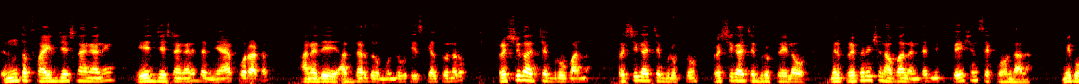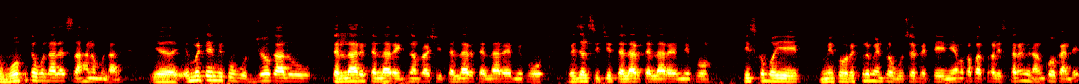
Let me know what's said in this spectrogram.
ఎంత ఫైట్ చేసినా కానీ ఏది చేసినా కానీ దాని న్యాయ పోరాటం అనేది అభ్యర్థులు ముందుకు తీసుకెళ్తున్నారు. ఫ్రెష్గా వచ్చే గ్రూప్ వన్ ఫ్రెష్గా వచ్చే గ్రూప్ టూ ఫ్రెష్గా వచ్చే గ్రూప్ త్రీలో మీరు ప్రిపరేషన్ అవ్వాలంటే మీకు పేషెన్స్ ఎక్కువ ఉండాలి. మీకు ఓపిక ఉండాలి సహనం ఉండాలి. ఏ- ఎమ్మటే మీకు ఉద్యోగాలు తెల్లారి తెల్లారి ఎగ్జామ్ రాసి తెల్లారి తెల్లారే మీకు రిజల్ట్స్ ఇచ్చి తెల్లారి తెల్లారే మీకు తీసుకుపోయి మీకు రిక్రూట్మెంట్లో కూర్చోబెట్టి నియామక పత్రాలు ఇస్తారని మీరు అనుకోకండి.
